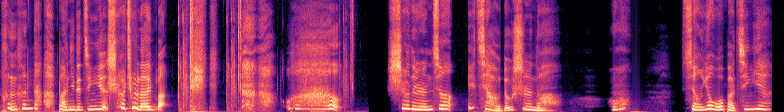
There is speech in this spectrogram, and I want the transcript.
狠狠的把你的精液射出来吧！哇，射的人家一脚都是呢。哦，想要我把精液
